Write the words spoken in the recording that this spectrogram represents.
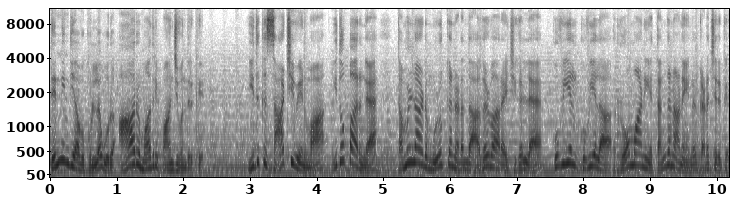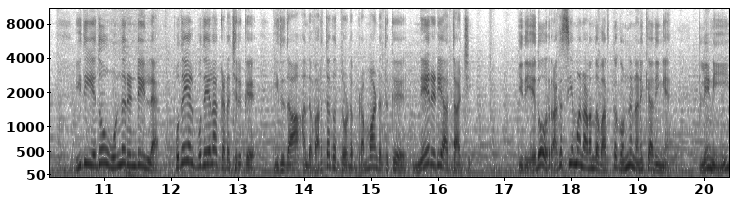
தென்னிந்தியாவுக்குள்ள ஒரு ஆறு மாதிரி பாஞ்சு வந்திருக்கு. இதுக்கு சாட்சி வேணுமா? இதோ பாருங்க தமிழ்நாடு முழுக்க நடந்த அகழ்வாராய்ச்சிகள்ல குவியல் குவியலா ரோமானிய தங்க நாணயங்கள் கிடைச்சிருக்கு. இது ஏதோ ஒன்னு ரெண்டு இல்ல புதையல் புதையலா கிடைச்சிருக்கு. இதுதான் அந்த வர்த்தகத்தோட பிரம்மாண்டத்துக்கு நேரடி அத்தாட்சி. இது ஏதோ ரகசியமா நடந்த வர்த்தகம்னு நினைக்காதீங்க. பிளினி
